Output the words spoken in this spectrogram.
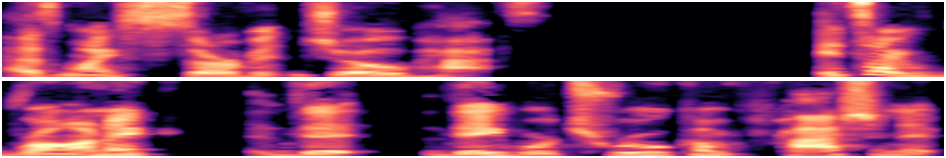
as my servant Job has. It's ironic that they were true compassionate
